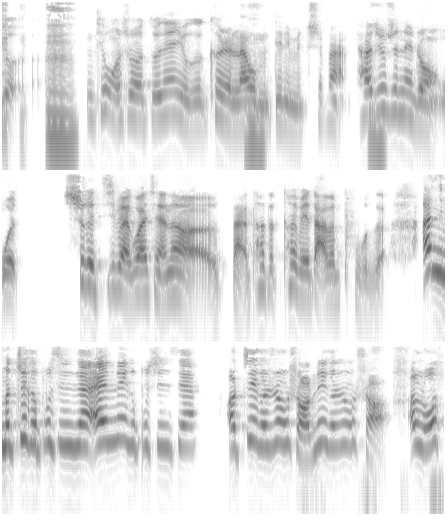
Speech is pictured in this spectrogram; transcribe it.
就嗯，你听我说，昨天有个客人来我们店里面吃饭，他就是那种我吃个几百块钱的摆特的特别大的谱子啊，你们这个不新鲜，哎，那个不新鲜啊，这个肉少，那个肉少啊，螺丝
